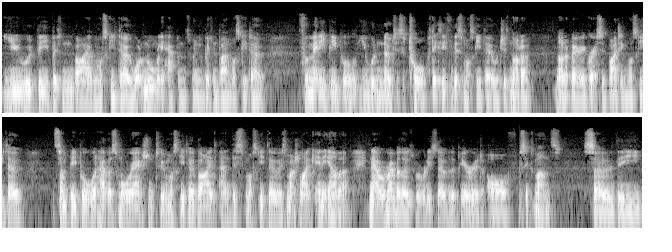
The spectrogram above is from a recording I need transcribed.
you would be bitten by a mosquito. What normally happens when you're bitten by a mosquito for many people you wouldn't notice at all, particularly for this mosquito, which is not a not a very aggressive biting mosquito. Some people would have a small reaction to mosquito bite, and this mosquito is much like any other. Now, remember, those were released over the period of six months, so the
